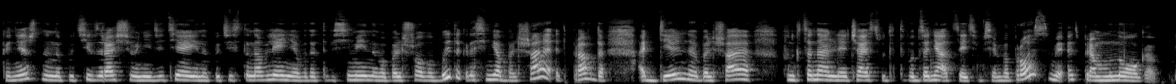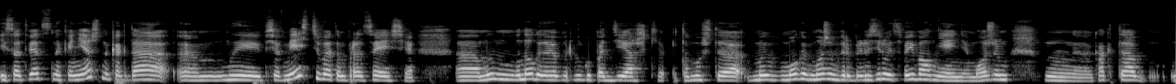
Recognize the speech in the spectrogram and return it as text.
Конечно, на пути взращивания детей и на пути становления вот этого семейного большого быта, когда семья большая, это правда отдельная большая функциональная часть вот это вот заняться этим всеми вопросами, это прям много. И, соответственно, конечно, когда э, мы все вместе в этом процессе, э, мы много даем друг другу поддержки, потому что мы можем, можем вербализировать свои волнения, можем э, как-то, э,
